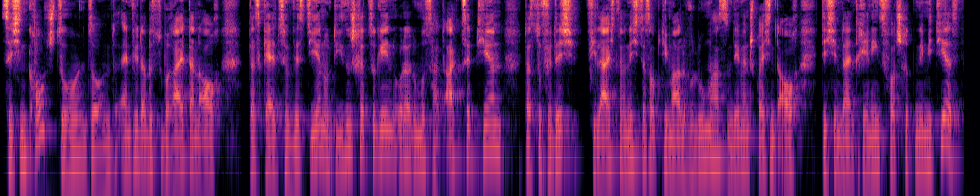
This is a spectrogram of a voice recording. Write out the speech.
sich einen Coach zu holen. So und entweder bist du bereit, dann auch das Geld zu investieren und diesen Schritt zu gehen, oder du musst halt akzeptieren, dass du für dich vielleicht noch nicht das optimale Volumen hast und dementsprechend auch dich in deinen Trainingsfortschritten limitierst.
